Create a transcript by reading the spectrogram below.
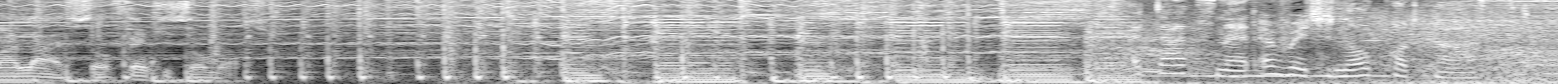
my life. So thank you so much. A Dadsnet original podcast.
